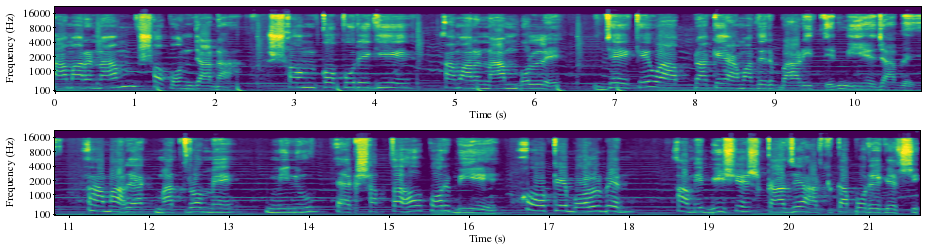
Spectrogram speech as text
আমার নাম স্বপন জানা। শঙ্কপুরে গিয়ে আমার নাম বললে যে কেউ আপনাকে আমাদের বাড়িতে নিয়ে যাবে। আমার একমাত্র মেয়ে মিনুর এক সপ্তাহ পর বিয়ে। ওকে বলবেন, আমি বিশেষ কাজে আটকা পড়ে গেছি,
